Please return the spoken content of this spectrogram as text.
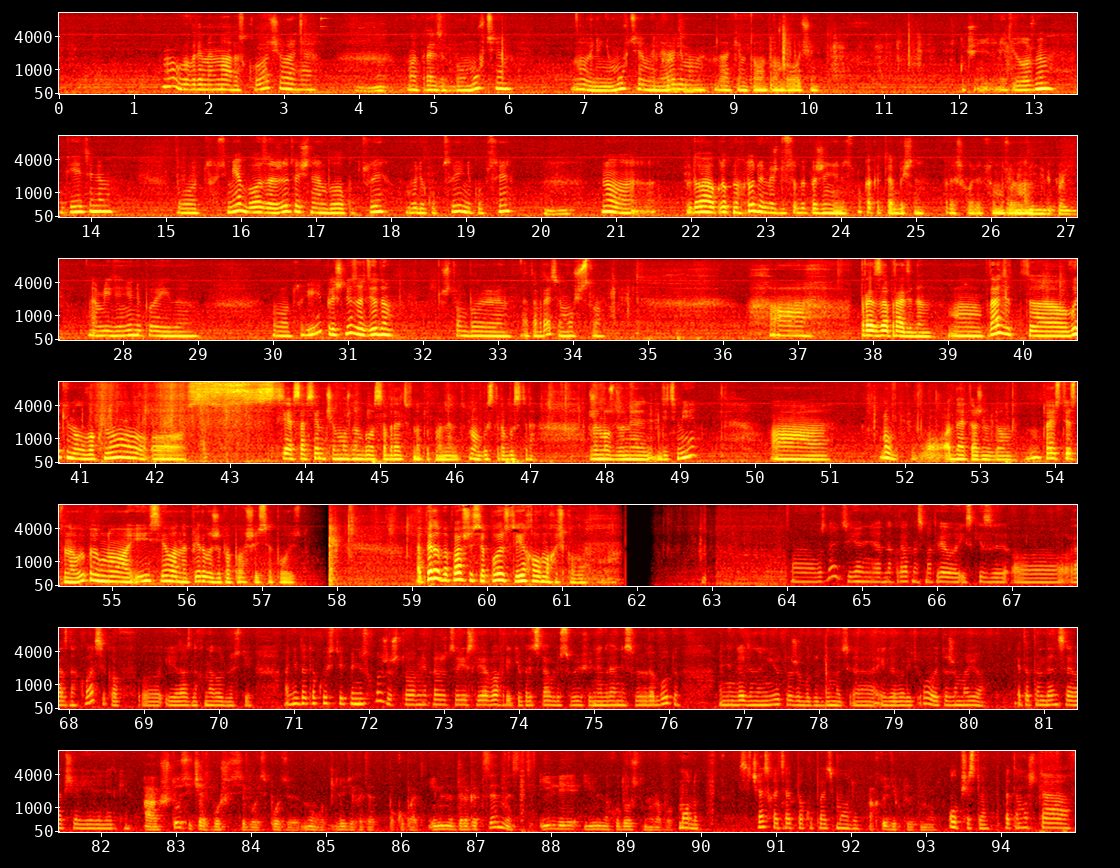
Ну, во времена раскулачивания угу. мой прадед был муфтием. Ну, или не муфтием, или как алимом. Да, кем-то он там был очень, очень религиозным деятелем. Вот. Семья была зажиточная, были купцы, были купцы, не купцы. Угу. Ну, два крупных рода между собой поженились. Ну, как это обычно происходит у мусульман. Объединили паи. Объединили паи, да. Вот. И пришли за дедом, чтобы отобрать имущество. А, за прадедом. Прадед э, выкинул в окно со всем, чем можно было собрать на тот момент. Ну, быстро-быстро. Жену с двумя детьми. Ну, одноэтажный дом. Ну, та, естественно, выпрыгнула и села на первый же попавшийся поезд. А первый попавшийся поезд ехал в Махачкалу. А, вы знаете, я неоднократно смотрела эскизы а, разных классиков э, и разных народностей. Они до такой степени схожи, что, мне кажется, если я в Африке представлю свою филигрань и свою работу, они, глядя на нее, тоже будут думать э, и говорить, о, это же мое. Это тенденция вообще в ювелирке. А что сейчас больше всего используют? Ну, вот люди хотят покупать именно драгоценность или именно художественную работу? Моду. Сейчас хотят покупать моду. А кто диктует моду? Общество. Потому что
